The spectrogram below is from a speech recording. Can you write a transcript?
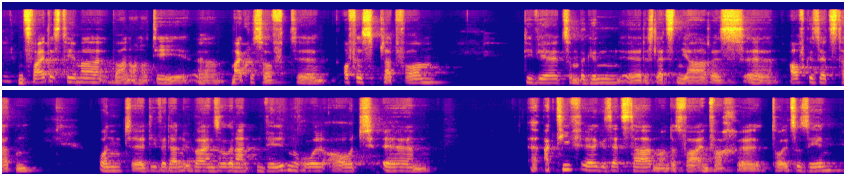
Mhm. Ein zweites Thema waren auch noch die äh, Microsoft Office-Plattform, die wir zum Beginn äh, des letzten Jahres äh, aufgesetzt hatten und äh, die wir dann über einen sogenannten wilden Rollout ähm, äh, aktiv gesetzt haben. Und das war einfach toll zu sehen.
